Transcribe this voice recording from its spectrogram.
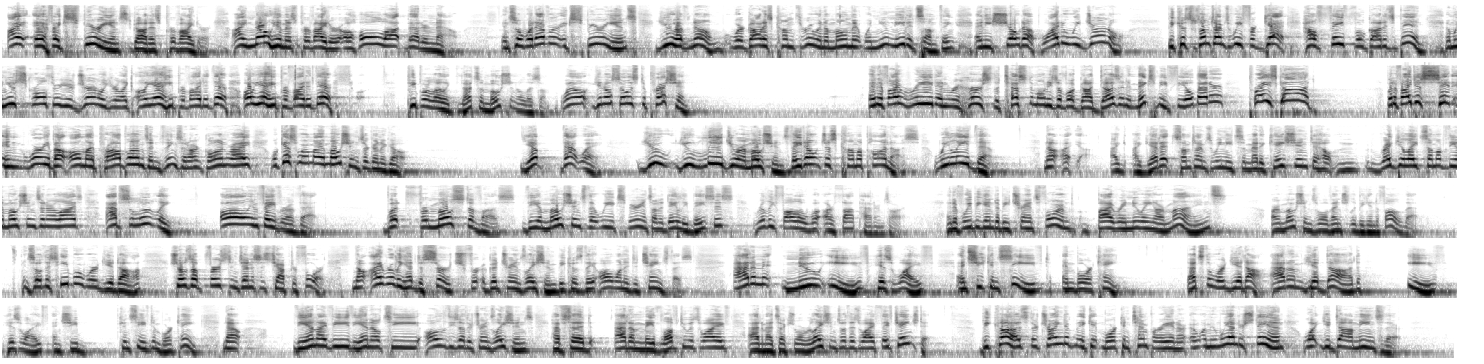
I have experienced God as provider. I know him as provider a whole lot better now. And so, whatever experience you have known where God has come through in a moment when you needed something and he showed up, why do we journal? Because sometimes we forget how faithful God has been. And when you scroll through your journal, you're like, oh, yeah, He provided there. Oh, yeah, He provided there. People are like, that's emotionalism. Well, you know, so is depression. And if I read and rehearse the testimonies of what God does and it makes me feel better, praise God. But if I just sit and worry about all my problems and things that aren't going right, well, guess where my emotions are going to go? Yep, that way. You, you lead your emotions. They don't just come upon us, we lead them. Now, I, I, I get it. Sometimes we need some medication to help m- regulate some of the emotions in our lives. Absolutely. All in favor of that. But for most of us, the emotions that we experience on a daily basis really follow what our thought patterns are. And if we begin to be transformed by renewing our minds, our emotions will eventually begin to follow that. And so this Hebrew word yada shows up first in Genesis chapter 4. Now, I really had to search for a good translation because they all wanted to change this. Adam knew Eve, his wife, and she conceived and bore Cain. That's the word yada. Adam yadad Eve, his wife, and she conceived and bore Cain. Now, the NIV, the NLT, all of these other translations have said Adam made love to his wife, Adam had sexual relations with his wife. They've changed it because they're trying to make it more contemporary. And I mean, we understand what yada means there,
